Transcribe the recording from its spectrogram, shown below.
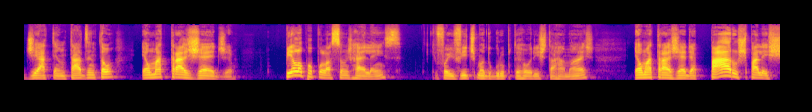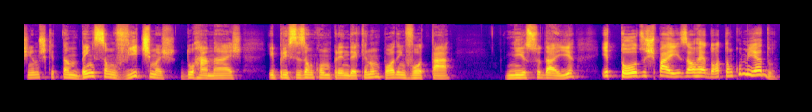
de atentados. Então é uma tragédia pela população israelense, que foi vítima do grupo terrorista Hamas. É uma tragédia para os palestinos, que também são vítimas do Hamas e precisam compreender que não podem votar nisso daí. E todos os países ao redor estão com medo.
